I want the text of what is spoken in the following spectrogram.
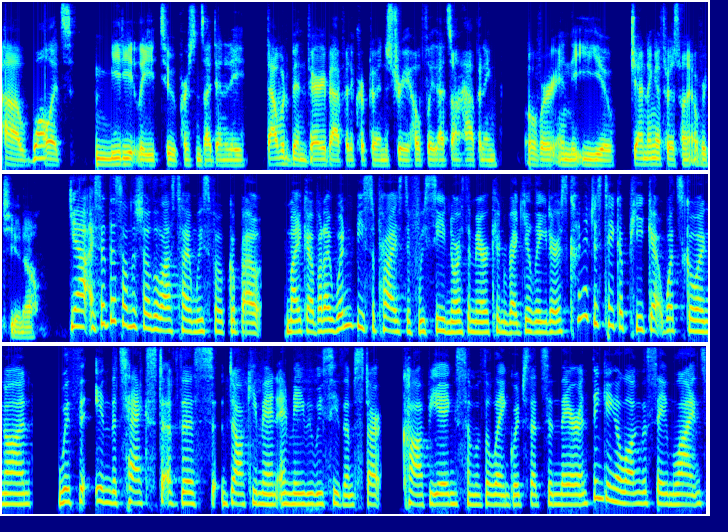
uh, wallets immediately to a person's identity. That would have been very bad for the crypto industry. Hopefully, that's not happening over in the EU. Jen, I'm going to throw this one over to you now. Yeah, I said this on the show the last time we spoke about MiCA, but I wouldn't be surprised if we see North American regulators kind of just take a peek at what's going on within the text of this document and maybe we see them start copying some of the language that's in there and thinking along the same lines.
